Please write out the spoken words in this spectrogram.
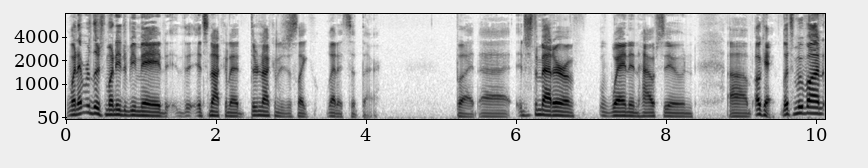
Whenever there's money to be made, it's not gonna. They're not gonna just like let it sit there. But uh, it's just a matter of when and how soon. Um, okay, let's move on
